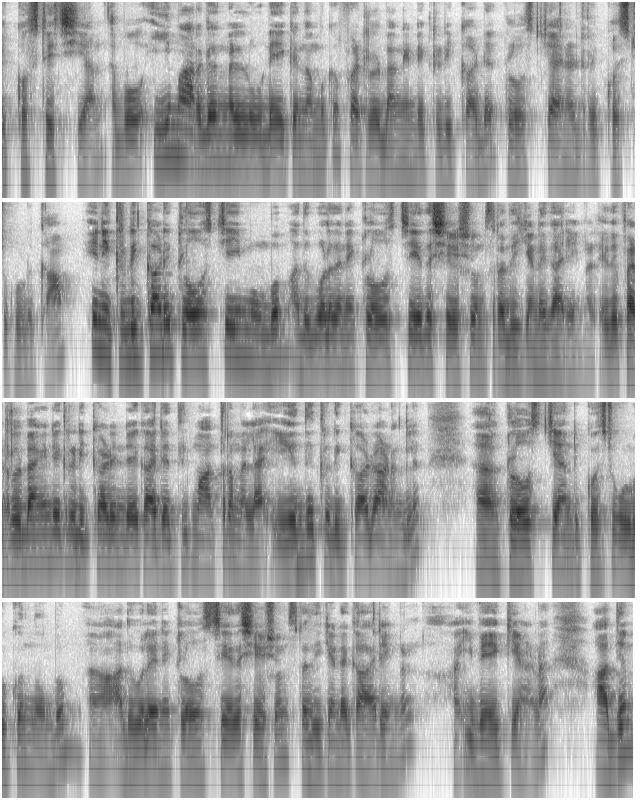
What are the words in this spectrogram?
റിക്വസ്റ്റ് ചെയ്യാം. അപ്പോൾ ഈ മാർഗങ്ങളിലൂടെയൊക്കെ നമുക്ക് ഫെഡറൽ ബാങ്കിന്റെ ക്രെഡിറ്റ് കാർഡ് ക്ലോസ് ചെയ്യാനായിട്ട് റിക്വസ്റ്റ് കൊടുക്കാം. ഇനി ക്രെഡിറ്റ് കാർഡ് ക്ലോസ് ചെയ്യും മുമ്പും അതുപോലെ തന്നെ ക്ലോസ് ചെയ്ത ശേഷവും ശ്രദ്ധിക്കേണ്ട കാര്യങ്ങൾ. ഇത് ഫെഡറൽ ബാങ്കിന്റെ ക്രെഡിറ്റ് കാർഡിന്റെ കാര്യത്തിൽ മാത്രമല്ല ഏത് ക്രെഡിറ്റ് കാർഡാണെങ്കിലും ക്ലോസ് ചെയ്യാൻ റിക്വസ്റ്റ് കൊടുക്കുന്ന മുമ്പും അതുപോലെ തന്നെ ക്ലോസ് ചെയ്ത ശേഷം ശ്രദ്ധിക്കേണ്ട കാര്യങ്ങൾ ഇവയൊക്കെയാണ്. ആദ്യം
